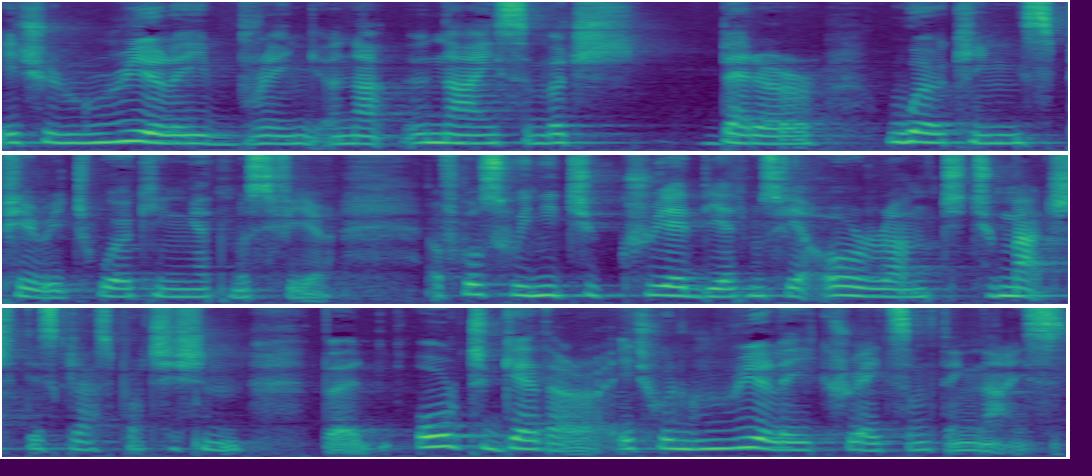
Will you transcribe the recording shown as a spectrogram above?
it should really bring a, a nice much better working spirit working atmosphere. Of course we need to create the atmosphere all around to match this glass partition but all together it will really create something nice.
